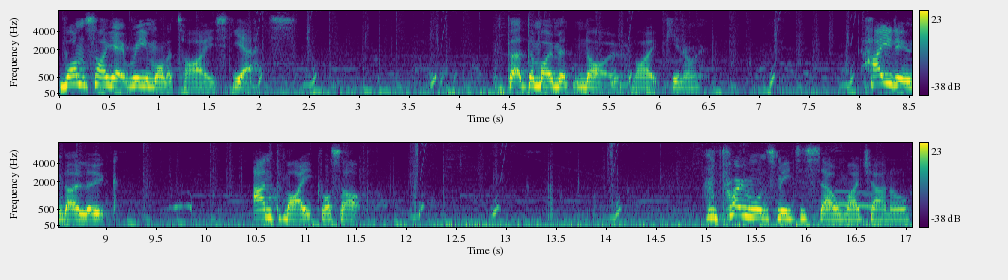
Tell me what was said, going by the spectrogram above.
once I get remonetized, yes. But at the moment, no. Like, you know. How you doing though, Luke? And Mike, what's up? Pro wants me to sell my channel.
